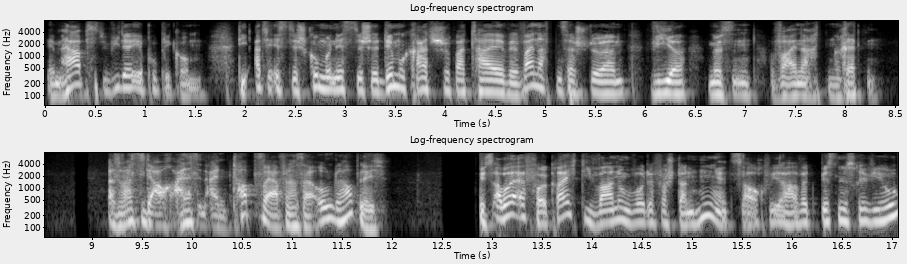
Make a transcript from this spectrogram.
im Herbst wieder ihr Publikum. Die atheistisch-kommunistische Demokratische Partei will Weihnachten zerstören. Wir müssen Weihnachten retten. Also was die da auch alles in einen Topf werfen, das ist ja unglaublich. Ist aber erfolgreich. Die Warnung wurde verstanden. Jetzt auch wieder Harvard Business Review.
